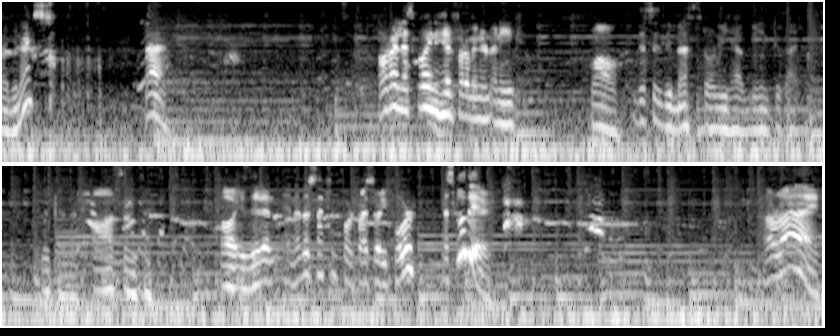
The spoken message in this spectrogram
Maybe next. Ah. Alright, let's go in here for a minute, Anik. Wow, this is the best store we have been to, guys. Look at that awesome. Oh, is there an, another section for Toy Story 4? Let's go there. Alright.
